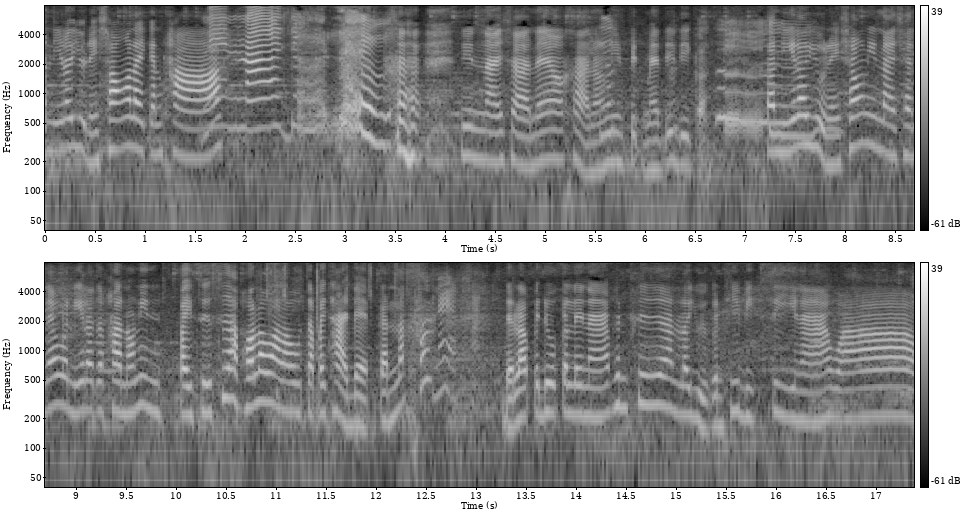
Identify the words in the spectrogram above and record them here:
นนี้เราอยู่ในช่องอะไรกันคะน่าเดินเร็ว นินนายชาแนลค่ะ น้องนินปิดแมสดีๆก่อน ตอนนี้เราอยู่ในช่องนินนายชาแนลวันนี้เราจะพาน้องนินไปซื้อเสื้อ เพราะเราเราจะไปถ่ายแบบกันนะคะแม่ค่ะ เดี๋ยวเราไปดูกันเลยนะเพื่อนๆ เราอยู่กันที่บิ๊กซีนะ ว้าว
